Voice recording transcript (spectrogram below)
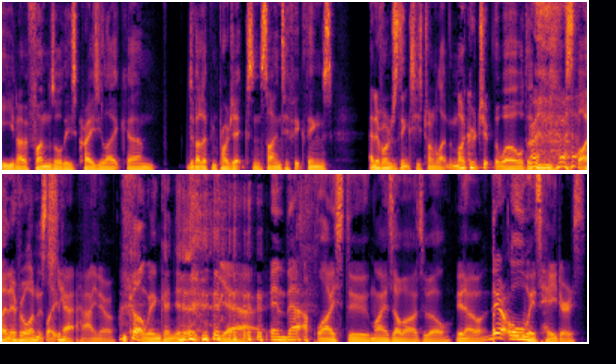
he you know funds all these crazy like um, developing projects and scientific things. And everyone just thinks he's trying to like microchip the world and spy on everyone. It's like, yeah, I know. you can't win, can you? yeah, and that applies to Maezawa as well. You know, they're always haters.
